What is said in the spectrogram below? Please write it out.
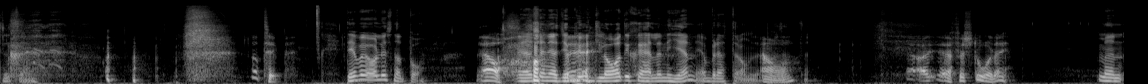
säga. Ja, typ. Det vad jag har lyssnat på Ja, Jag känner att jag blir glad i själen igen när jag berättar om det Ja. jag förstår dig. Men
